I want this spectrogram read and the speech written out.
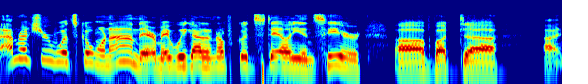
I'm not sure what's going on there. Maybe we got enough good stallions here, uh, but uh, I,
